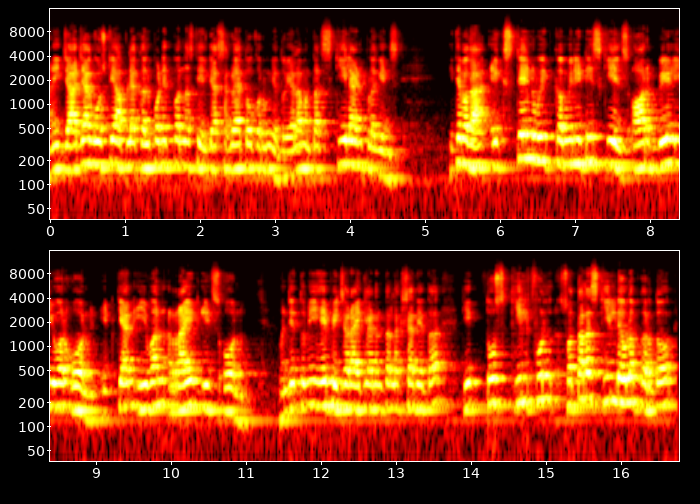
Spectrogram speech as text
आणि ज्या ज्या गोष्टी आपल्या कल्पनेत पण नसतील त्या सगळ्या तो करून घेतो. याला म्हणतात स्किल अँड प्लगिन्स इथे बघा extend with community skills or build your own it can even write its own म्हणजे तुम्ही हे फीचर ऐकल्यानंतर लक्षात येतं की तो स्किलफुल स्वतःला स्किल डेव्हलप करतो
